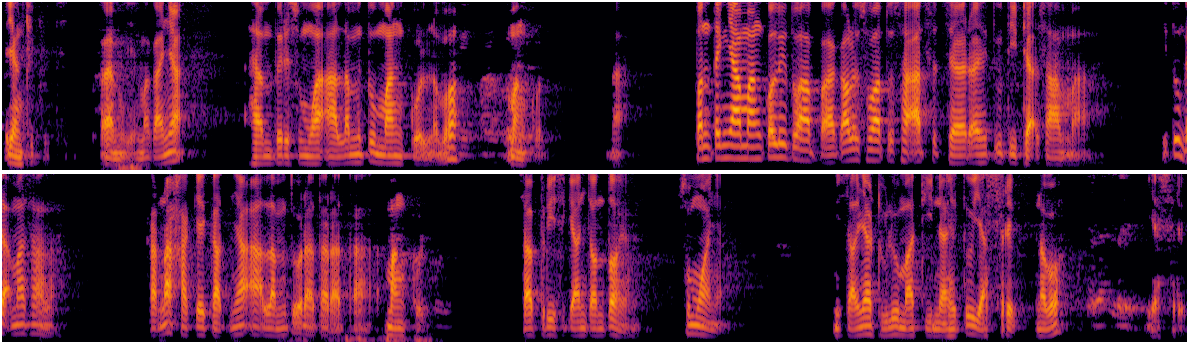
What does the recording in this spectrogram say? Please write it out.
yang dipuji. Paham ya? Makanya hampir semua alam itu mangkul, napa? Mangkul. Nah, pentingnya mangkul itu apa? Kalau suatu saat sejarah itu tidak sama, itu enggak masalah. Karena hakikatnya alam itu rata-rata mangkul. Saya beri sekian contoh ya, semuanya. Misalnya dulu Madinah itu Yasrib, napa? Yasrib.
